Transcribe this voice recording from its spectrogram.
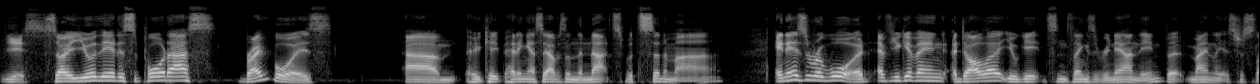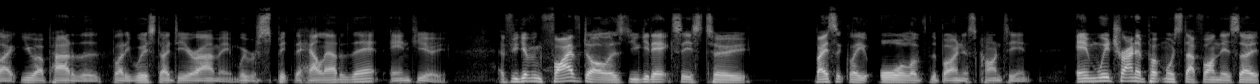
Yes. So you're there to support us, brave boys, um, who keep hitting ourselves in the nuts with cinema. And as a reward, if you're giving a dollar, you'll get some things every now and then, but mainly it's just like you are part of the bloody worst idea army. We respect the hell out of that and you. If you're giving $5, you get access to basically all of the bonus content. And we're trying to put more stuff on there. So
